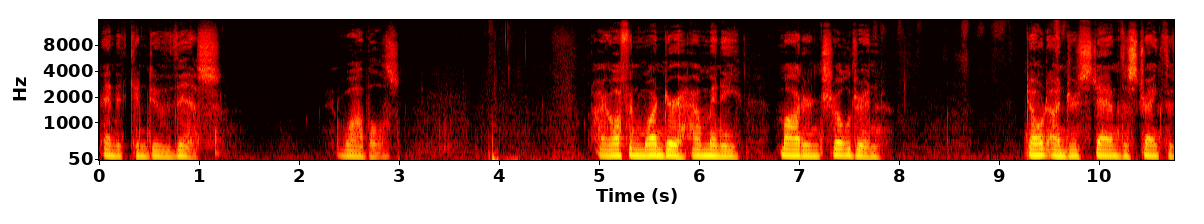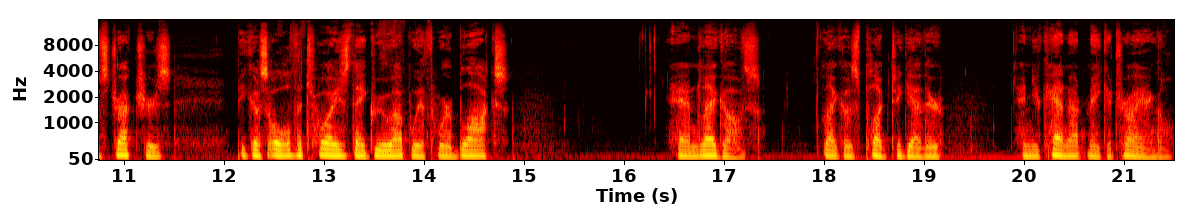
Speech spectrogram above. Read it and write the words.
then it can do this. It wobbles. I often wonder how many modern children don't understand the strength of structures because all the toys they grew up with were blocks and Legos. Legos plugged together, and you cannot make a triangle.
